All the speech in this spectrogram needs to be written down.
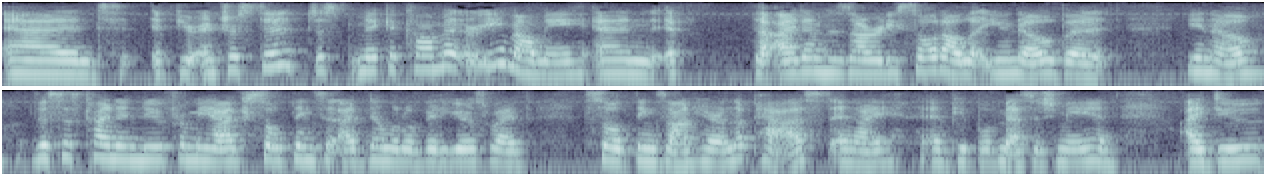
And if you're interested, just make a comment or email me. And if the item has already sold, I'll let you know. But you know, this is kind of new for me. I've sold things that I've done little videos where I've sold things on here in the past, and I and people have messaged me, and I do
